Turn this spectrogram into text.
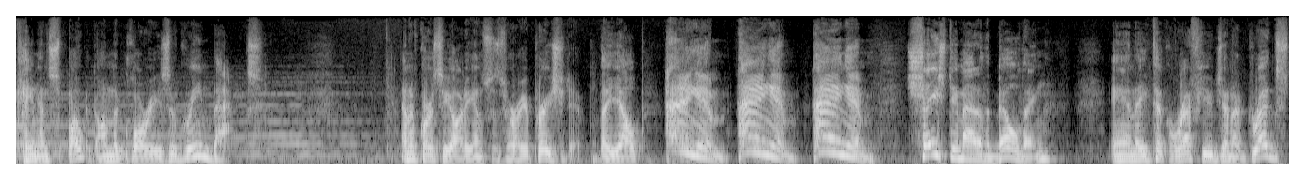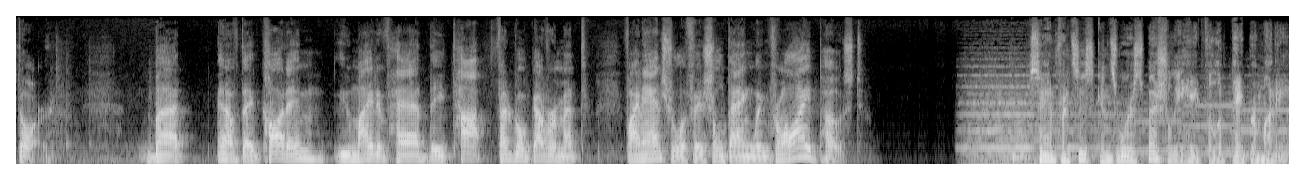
came and spoke on the glories of greenbacks. And of course, the audience was very appreciative. They yelled, Hang him! Hang him! Hang him! Chased him out of the building and they took refuge in a drugstore. But you know, if they'd caught him, you might have had the top federal government financial official dangling from a light post. San Franciscans were especially hateful of paper money.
